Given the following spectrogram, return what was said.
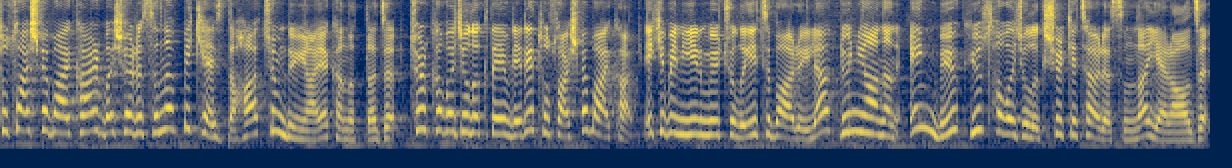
TUSAŞ ve Baykar başarısını bir kez daha tüm dünyaya kanıtladı. Türk Havacılık Devleri TUSAŞ ve Baykar 2023 yılı itibarıyla dünyanın en büyük 100 havacılık şirketi arasında yer aldı.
